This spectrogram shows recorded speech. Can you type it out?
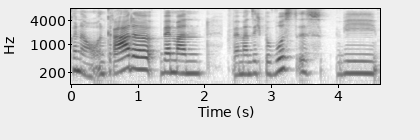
Genau. Und gerade wenn man, wenn man sich bewusst ist, wie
